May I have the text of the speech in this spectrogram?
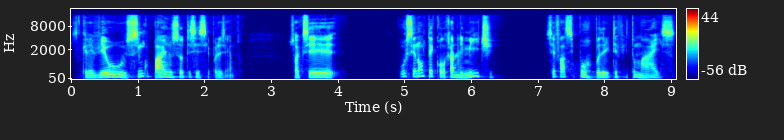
escreveu cinco páginas no seu TCC, por exemplo. Só que você, por você não ter colocado limite, você fala assim, pô, poderia ter feito mais.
